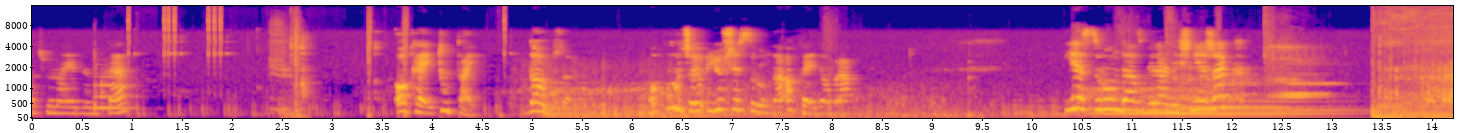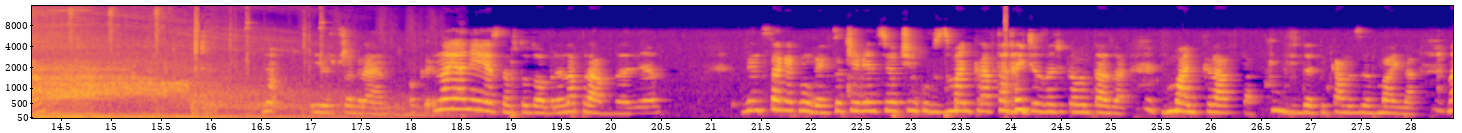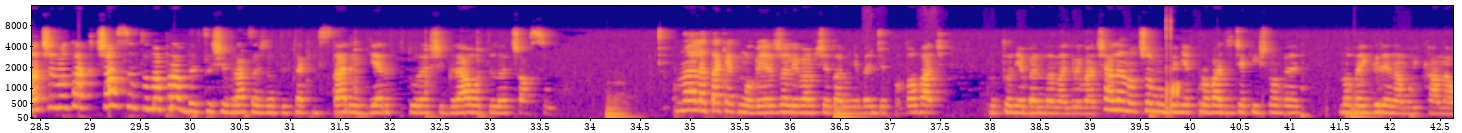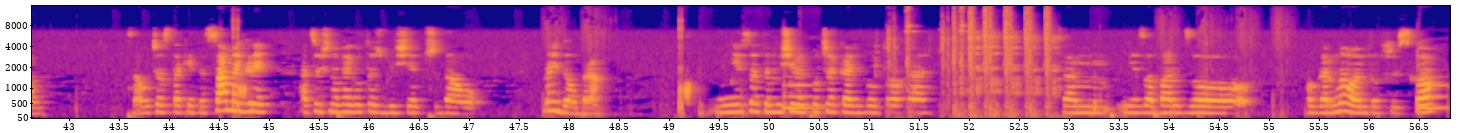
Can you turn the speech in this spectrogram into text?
Chodźmy na jedynkę. Okej, tutaj. Dobrze. O kurczę, już jest runda. Okej, dobra. Jest runda zbieranie śnieżek. Dobra. No, już przegrałem. Okej. No ja nie jestem w to dobry, naprawdę, nie? Więc tak jak mówię, chcecie więcej odcinków z Minecrafta, dajcie znać w komentarzach. W Minecrafta, kurde, pykamy ze w Mina. Znaczy, no tak, czasem to naprawdę chce się wracać do tych takich starych gier, w które się grało tyle czasu. No ale tak jak mówię, jeżeli wam się tam nie będzie podobać, no to nie będę nagrywać. Ale no czemu by nie wprowadzić jakiejś nowy, nowej gry na mój kanał? Cały czas takie te same gry, a coś nowego też by się przydało. No i dobra. Niestety musimy poczekać, bo trochę tam nie za bardzo ogarnąłem to wszystko.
